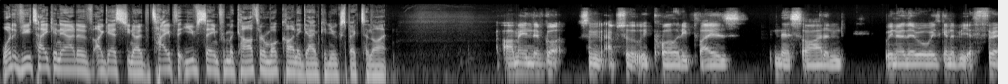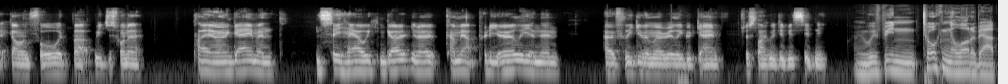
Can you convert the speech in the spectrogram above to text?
What have you taken out of, I guess, you know, the tape that you've seen from Macarthur, and what kind of game can you expect tonight? I mean, they've got some absolutely quality players in their side, and we know they're always going to be a threat going forward, but we just want to play our own game and, and see how we can go. You know, come out pretty early and then hopefully give them a really good game, just like we did with Sydney. I mean, we've been talking a lot about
